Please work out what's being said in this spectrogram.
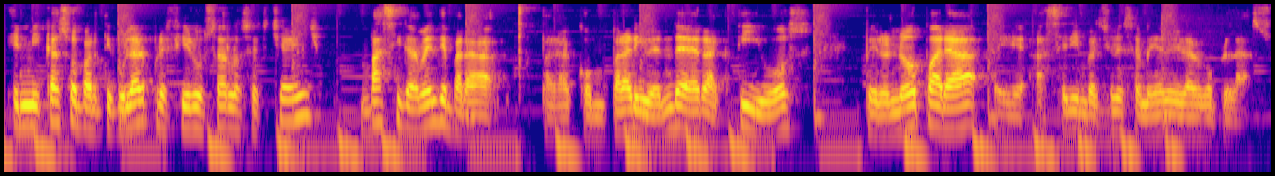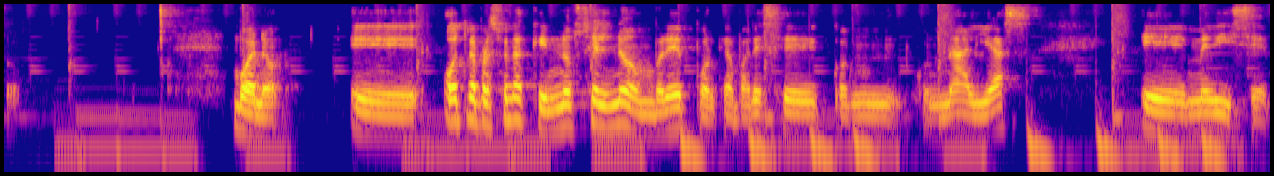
En mi caso particular prefiero usar los exchanges básicamente para, para comprar y vender activos, pero no para eh, hacer inversiones a mediano y largo plazo. Bueno, eh, otra persona que no sé el nombre porque aparece con un, alias, eh, me dice,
